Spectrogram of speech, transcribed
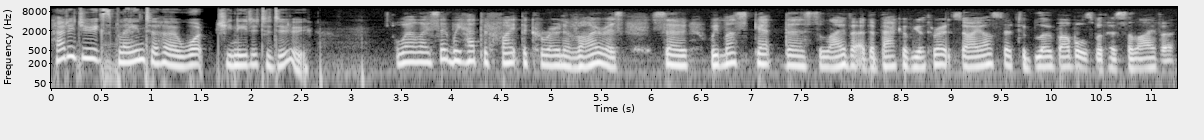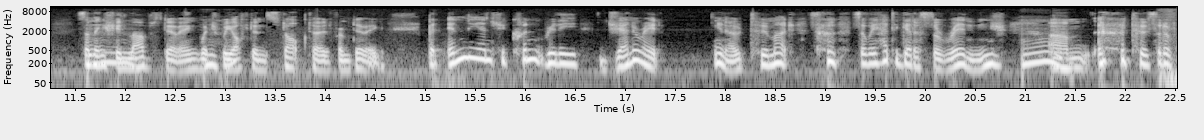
How did you explain to her what she needed to do? Well, I said we had to fight the coronavirus, so we must get the saliva at the back of your throat. So I asked her to blow bubbles with her saliva, something she loves doing, which we often stopped her from doing. But in the end, she couldn't really generate, you know, too much. So, so we had to get a syringe um, to sort of,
